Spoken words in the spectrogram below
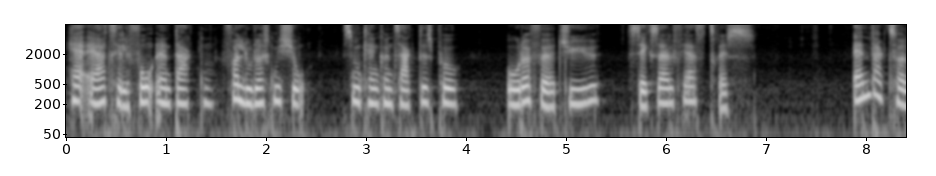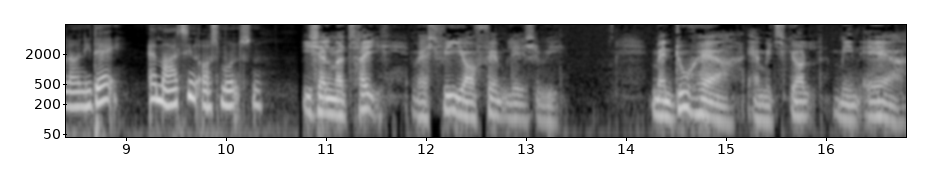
Her er telefonandagten fra Luthers Mission, som kan kontaktes på 48 76 60. Andagtholderen i dag er Martin Osmundsen. I salme 3, vers 4 og 5 læser vi. Men du her er mit skjold, min ære,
